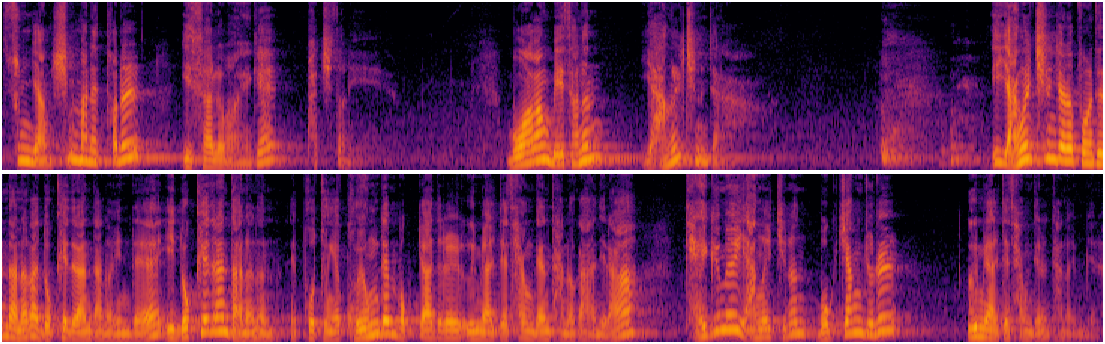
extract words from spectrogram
순양 10만의 털을 이스라엘 왕에게 바치더니 모아방 메사는 양을 치는 자라. 이 양을 치는 자로 번역된 단어가 노케드라는 단어인데 이 노케드라는 단어는 보통의 고용된 목자들을 의미할 때 사용되는 단어가 아니라 대규모의 양을 치는 목장주를 의미할 때 사용되는 단어입니다.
